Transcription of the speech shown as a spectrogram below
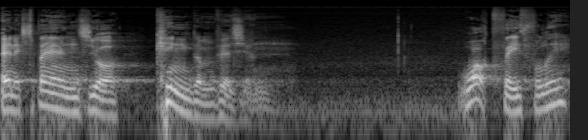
and expands your kingdom vision, walk faithfully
